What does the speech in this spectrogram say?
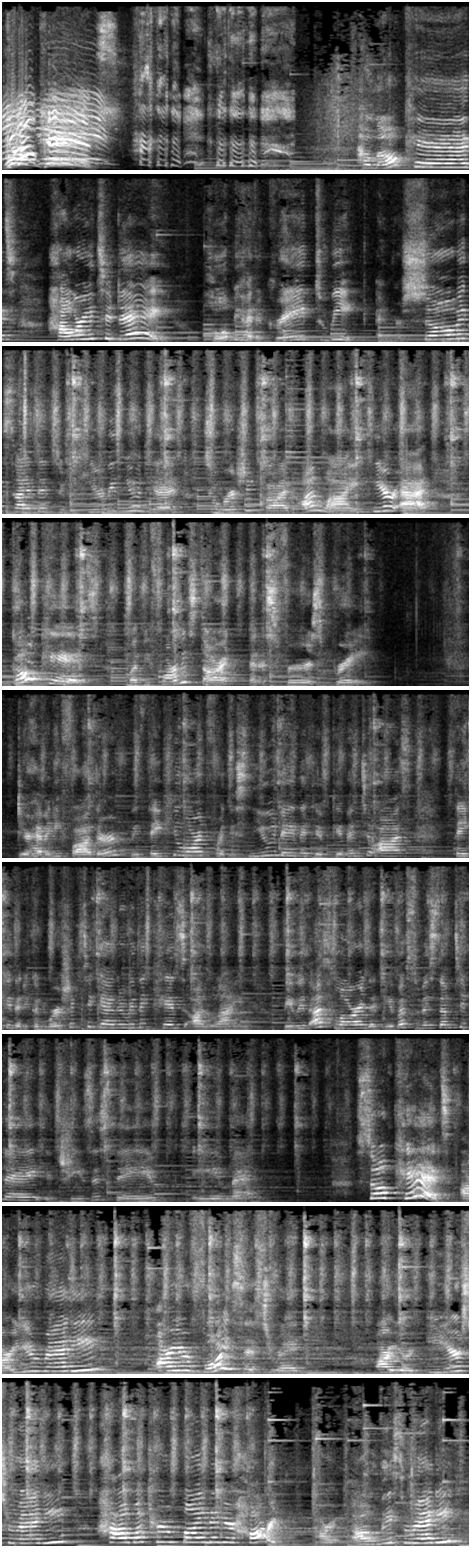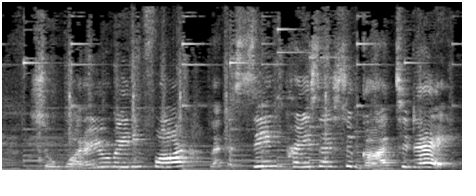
Go Kids! Hello, kids! How are you today? Hope you had a great week and we're so excited to be here with you again to worship God online here at GOKidz! But before we start, let us first pray. Dear Heavenly Father, we thank you, Lord, for this new day that you've given to us. Thank you that you could worship together with the kids online. Be with us, Lord, and give us wisdom today. In Jesus' name, amen. So, kids, are you ready? Are your voices ready? Are your ears ready? How about your mind and your heart? Are all this ready? So, what are you waiting for? Let us sing praises to God today.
